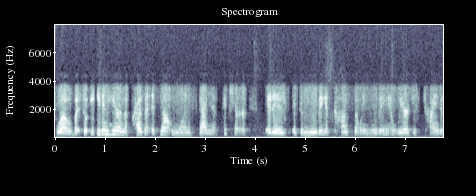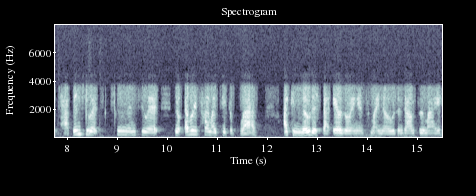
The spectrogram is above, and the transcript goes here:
flow. But so even here in the present, it's not one stagnant picture. It is, it's a moving, it's constantly moving. And we are just trying to tap into it, tune into it. You know, every time I take a breath, I can notice that air going into my nose and down through my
